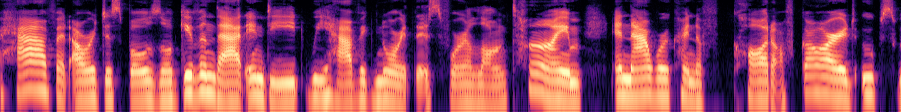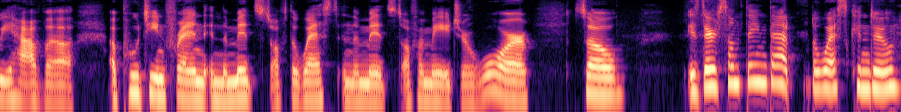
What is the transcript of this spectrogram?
have at our disposal given that indeed we have ignored this for a long time and now we're kind of caught off guard. Oops we have a, a putin friend in the midst of the west in the midst of a major war. So is there something that the west can do?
